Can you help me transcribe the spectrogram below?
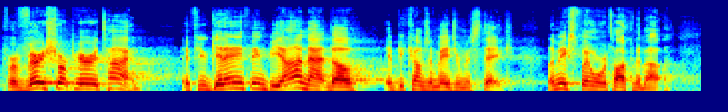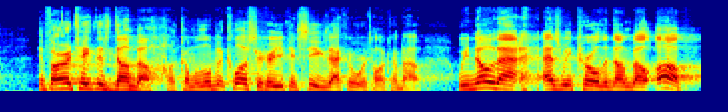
for a very short period of time. If you get anything beyond that, though, it becomes a major mistake. Let me explain what we're talking about. If I were to take this dumbbell, I'll come a little bit closer here, you can see exactly what we're talking about. We know that as we curl the dumbbell up,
